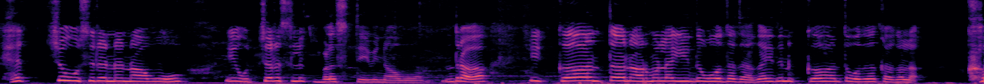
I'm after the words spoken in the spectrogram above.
ಹೆಚ್ಚು ಉಸಿರನ್ನು ನಾವು ಈ ಉಚ್ಚರಿಸ್ಲಿಕ್ಕೆ ಬಳಸ್ತೀವಿ ನಾವು. ಅಂದ್ರೆ ಈ ಕ ಅಂತ ನಾರ್ಮಲಾಗಿ ಇದು ಓದೋದಾಗ, ಇದನ್ನು ಕ ಅಂತ ಓದೋಕ್ಕಾಗಲ್ಲ. ಖ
